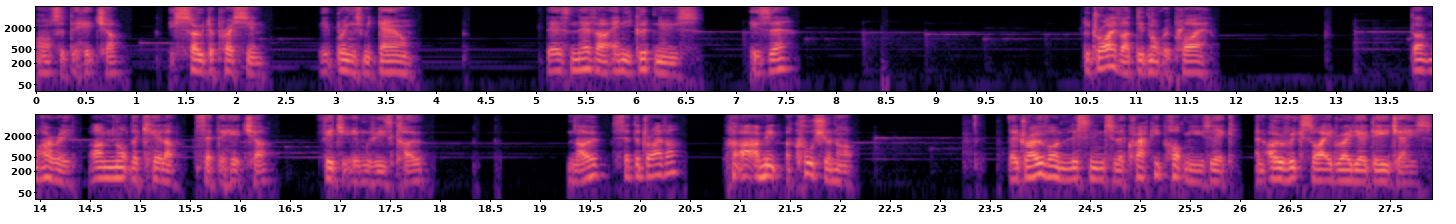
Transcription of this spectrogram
answered the hitcher. It's so depressing. It brings me down. There's never any good news, is there? The driver did not reply. Don't worry, I'm not the killer, said the hitcher, fidgeting with his coat. No, said the driver. I mean, of course you're not. They drove on listening to the crappy pop music and overexcited radio DJs.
